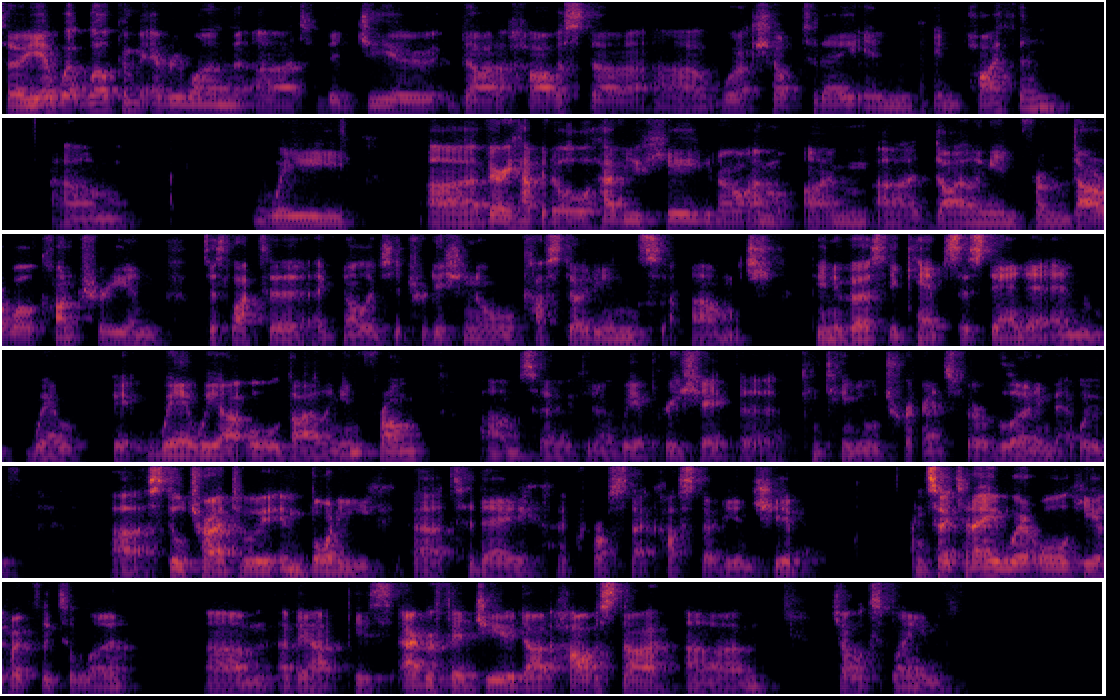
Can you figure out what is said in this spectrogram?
So yeah, welcome everyone uh, to the Geodata Harvester uh, workshop today in, in Python. Um, we are very happy to all have you here. You know, I'm, I'm uh, dialing in from Dharawal country and just like to acknowledge the traditional custodians um, which the university campuses stand and where, where we are all dialing in from. Um, so, you know, we appreciate the continual transfer of learning that we've uh, still tried to embody uh, today across that custodianship. And so today we're all here hopefully to learn um, about this AgriFed Geodata Harvester, um, which I'll explain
